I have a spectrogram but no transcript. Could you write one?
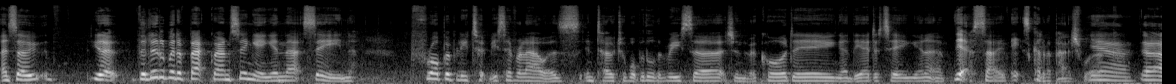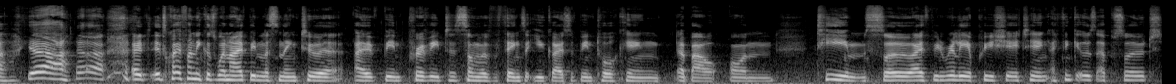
And so, you know, the little bit of background singing in that scene probably took me several hours in total, what with all the research and the recording and the editing, you know. Yeah, so it's kind of a patchwork. Yeah, yeah, yeah. yeah. It, it's quite funny because when I've been listening to it, I've been privy to some of the things that you guys have been talking about on Teams. So I've been really appreciating. I think it was episode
